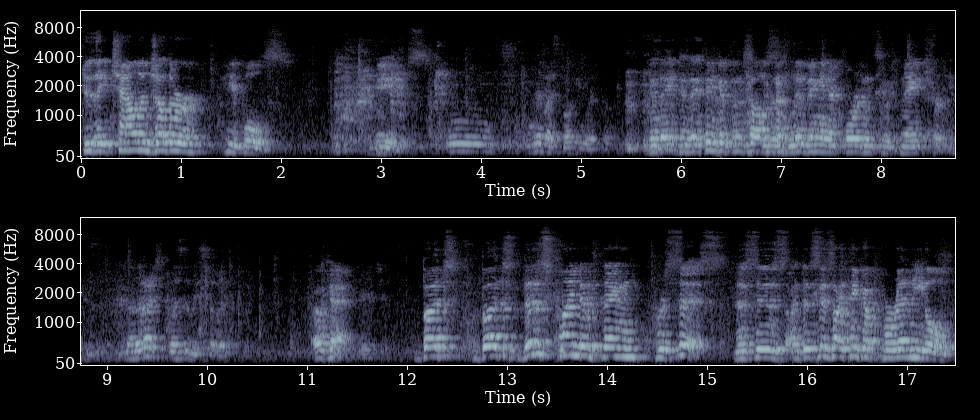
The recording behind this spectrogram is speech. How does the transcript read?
do they challenge other people's views? Mm, only by smoking with them. Do they do they think of themselves as living in accordance with nature? No, they're not explicitly so. Okay. But, but this kind of thing persists. This is, this is, I think, a perennial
